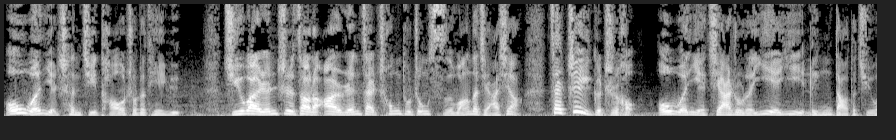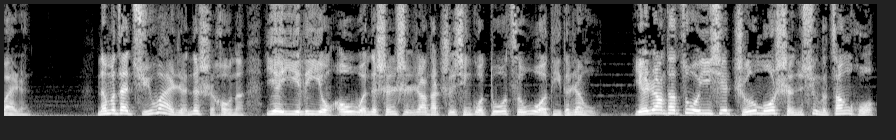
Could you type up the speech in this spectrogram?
欧文也趁机逃出了铁狱。局外人制造了二人在冲突中死亡的假象。在这个之后，欧文也加入了叶毅领导的局外人。那么，在局外人的时候呢？叶毅利用欧文的身世，让他执行过多次卧底的任务，也让他做一些折磨审讯的脏活。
